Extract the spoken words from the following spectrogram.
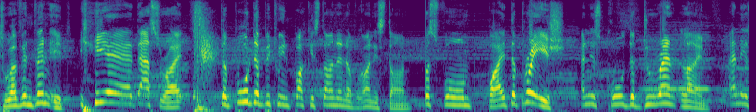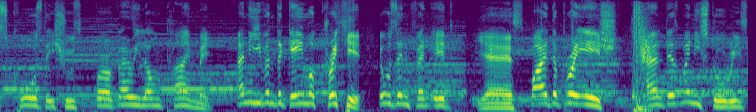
to have invented. yeah, that's right. The border between Pakistan and Afghanistan was formed by the British and is called the Durand Line and it's caused issues for a very long time mate. And even the game of cricket, it was invented, yes, by the British. And there's many stories,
